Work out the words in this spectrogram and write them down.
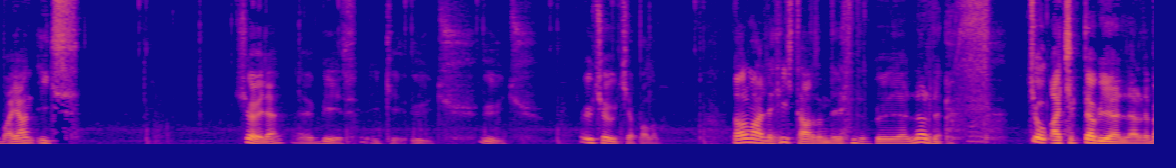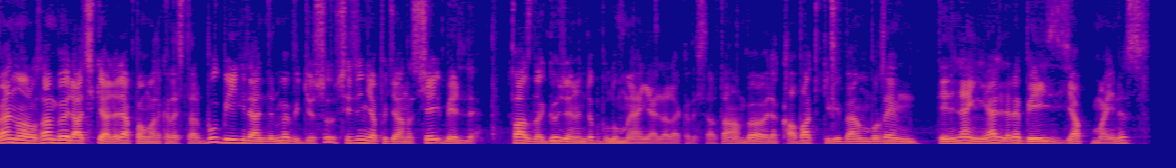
Bayan X. Şöyle 1, 2, 3, 3. 3'e 3 yapalım. Normalde hiç tarzım değildir böyle yerlerde. Çok açıkta bir yerlerde. Ben olsam böyle açık yerler yapmam arkadaşlar. Bu bilgilendirme videosu sizin yapacağınız şey belli. Fazla göz önünde bulunmayan yerler arkadaşlar. Tamam böyle kabak gibi ben buradayım denilen yerlere base yapmayınız.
